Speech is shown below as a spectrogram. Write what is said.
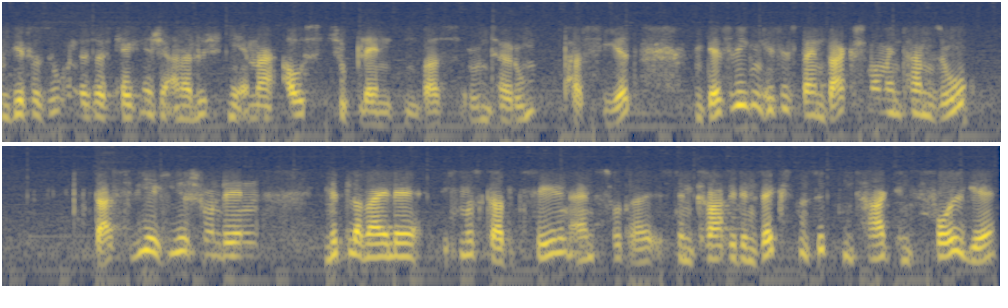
Und wir versuchen das als technische Analysten immer auszublenden, was rundherum passiert. Und deswegen ist es beim DAX momentan so, dass wir hier schon den mittlerweile, ich muss gerade zählen, 1, 2, 3, ist den quasi den sechsten, siebten Tag in Folge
